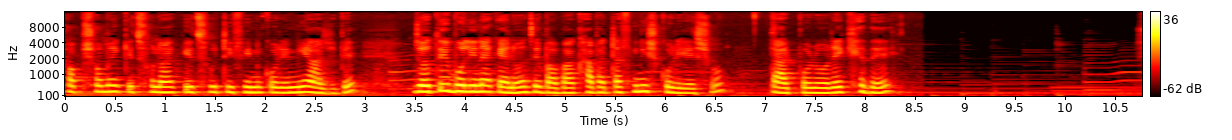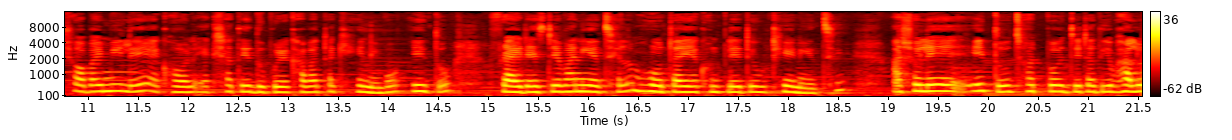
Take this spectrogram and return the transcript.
সবসময় কিছু না কিছু টিফিন করে নিয়ে আসবে। যতই বলি না কেন যে, বাবা, খাবারটা ফিনিশ করে এসো তারপরও রেখে দেয় সবাই মিলে এখন একসাথে দুপুরের খাবারটা খেয়ে নেব। এই তো ফ্রাইড রাইস যে বানিয়েছিলাম, ওটাই এখন প্লেটে উঠিয়ে নিয়েছি। আসলে এই তো ঝটপট যেটা দিয়ে ভালো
